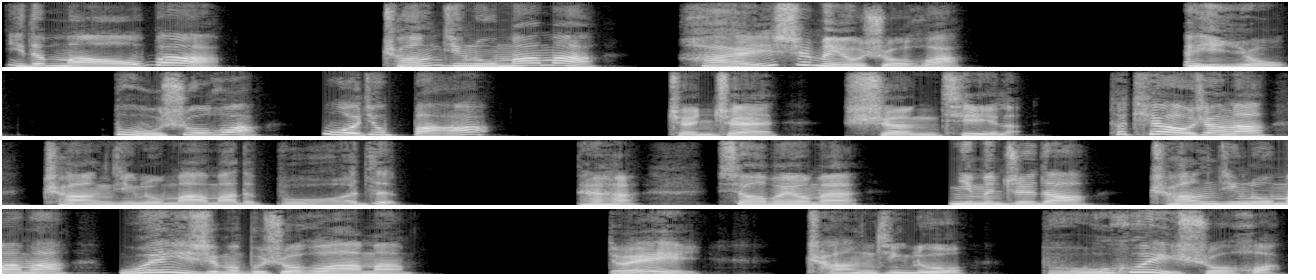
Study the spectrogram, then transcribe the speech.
你的毛吧。长颈鹿妈妈还是没有说话。哎呦，不说话我就拔！晨晨生气了，他跳上了长颈鹿妈妈的脖子。哈哈，小朋友们，你们知道长颈鹿妈妈为什么不说话吗？对，长颈鹿不会说话。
